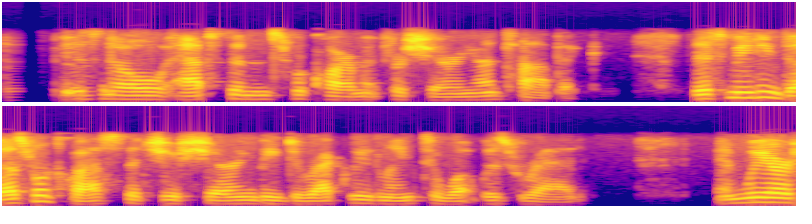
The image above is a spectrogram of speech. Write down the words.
There is no abstinence requirement for sharing on topic. This meeting does request that your sharing be directly linked to what was read, and we are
